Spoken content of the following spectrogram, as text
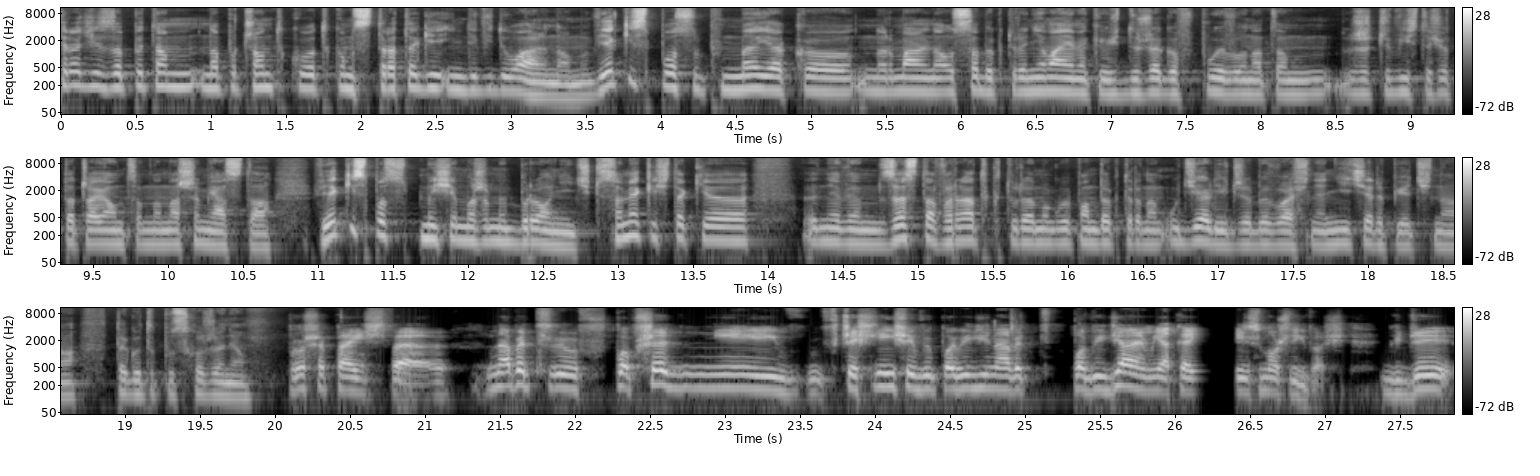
razie zapytam na początku o taką strategię indywidualną. W jaki sposób my, jako normalne osoby, które nie mają jakiegoś dużego wpływu na tą rzeczywistość otaczającą, na nasze miasta, w jaki sposób my się możemy bronić? Czy są jakieś takie, nie wiem, zestaw rad, które mógłby pan doktor nam udzielić, żeby właśnie nie cierpieć na tego typu schorzenia? Proszę państwa, nawet w poprzedniej, wcześniejszej wypowiedzi nawet powiedziałem, jaka jest możliwość. Gdy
